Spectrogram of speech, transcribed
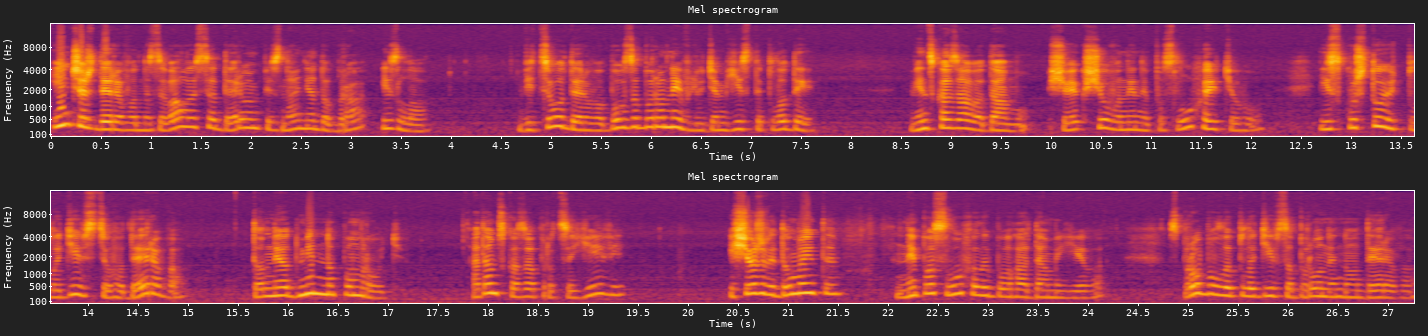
Інше ж дерево називалося деревом пізнання добра і зла. Від цього дерева Бог заборонив людям їсти плоди. Він сказав Адаму, що якщо вони не послухають його і скуштують плодів з цього дерева, то неодмінно помруть. Адам сказав про це Єві. І що ж ви думаєте? Не послухали Бога Адам і Єва, спробували плодів забороненого дерева.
